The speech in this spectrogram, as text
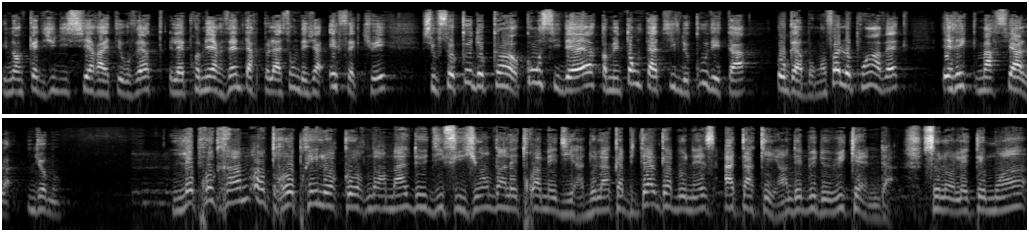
Une enquête judiciaire a été ouverte et les premières interpellations déjà effectuées sur ce que d'aucuns considèrent comme une tentative de coup d'État au Gabon. On fait le point avec Eric Martial Ndiomo. Les programmes ont repris leur cours normal de diffusion dans les trois médias de la capitale gabonaise attaquée en début de week-end. Selon les témoins,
